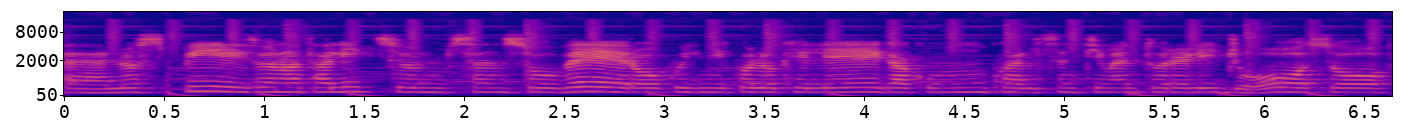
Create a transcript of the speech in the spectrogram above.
eh, lo spirito natalizio in senso vero, quindi quello che lega comunque al sentimento religioso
